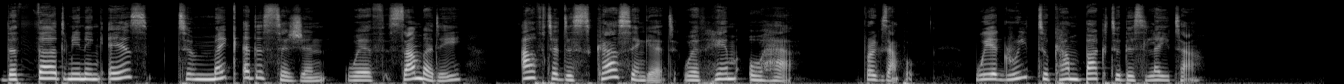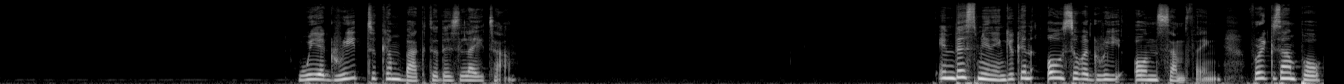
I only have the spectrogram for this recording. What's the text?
The third meaning is to make a decision with somebody after discussing it with him or her. For example, we agreed to come back to this later. We agreed to come back to this later. In this meaning, you can also agree on something. For example,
